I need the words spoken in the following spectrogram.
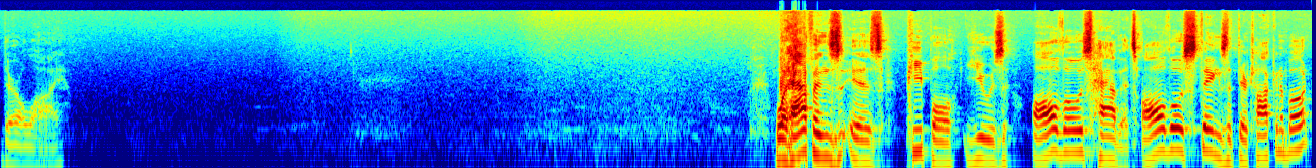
They're a lie. What happens is people use all those habits, all those things that they're talking about,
